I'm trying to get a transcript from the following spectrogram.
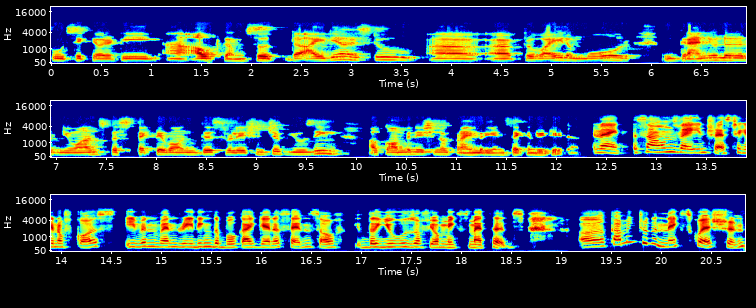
food security uh, outcomes. So the idea is to uh, uh, provide a more granular, nuanced perspective on this relationship using a combination of primary and secondary data. Right. Sounds very interesting. And of course, even when reading the book, I get a sense of the use of your mixed methods. Uh, coming to the next question,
